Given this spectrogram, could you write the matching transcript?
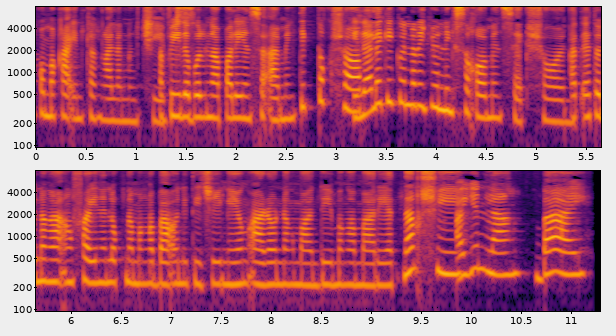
parang kumakain ka nga lang ng chips. Available nga pala yan sa aming TikTok shop. Ilalagay ko na rin yung link sa comment section. At ito na nga ang final look ng mga baon ni TJ ngayong araw ng Monday mga Mari at Nakshi. Ayun lang. Bye!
